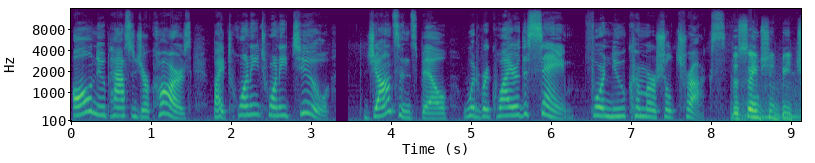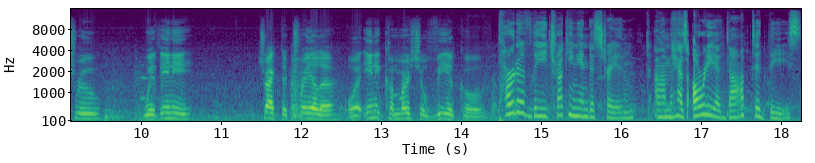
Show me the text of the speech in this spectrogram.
all new passenger cars by 2022. Johnson's bill would require the same for new commercial trucks. The same should be true with any tractor trailer or any commercial vehicle. Part of the trucking industry um, has already adopted these.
